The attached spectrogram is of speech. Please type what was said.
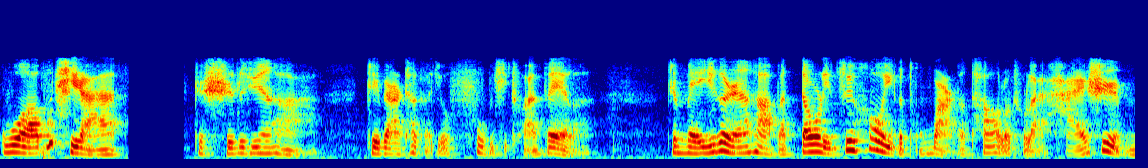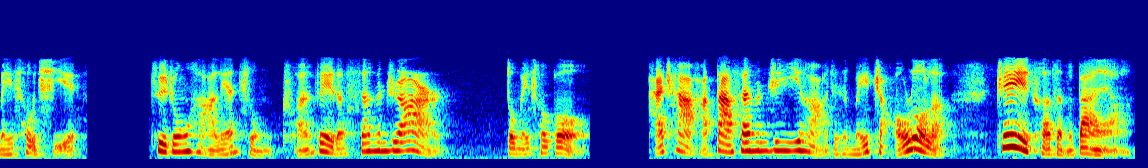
果不其然，这十字军哈这边他可就付不起船费了。这每一个人哈把兜里最后一个铜板都掏了出来，还是没凑齐。最终哈连总船费的三分之二都没凑够。还差哈大三分之一哈，就是没着落了，这可怎么办呀？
